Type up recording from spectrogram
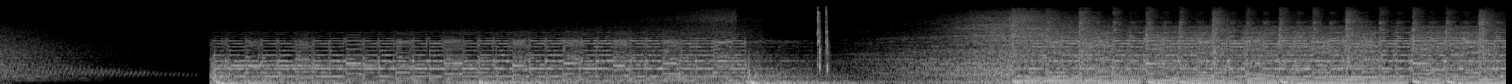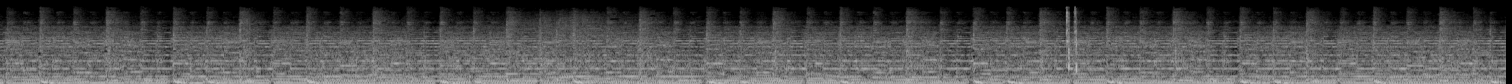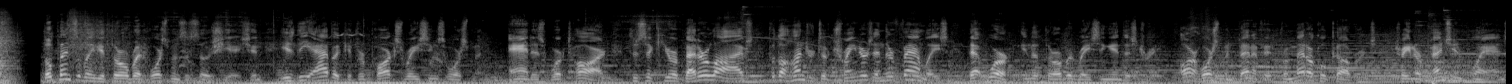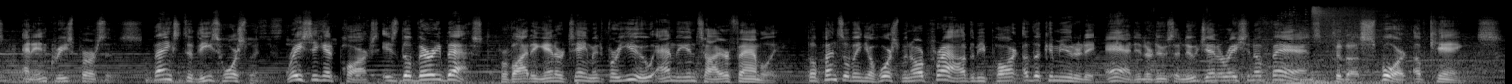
The Pennsylvania Thoroughbred Horsemen's Association is the advocate for Parx Racing's horsemen and has worked hard to secure better lives for the hundreds of trainers and their families that work in the thoroughbred racing industry. Our horsemen benefit from medical coverage, trainer pension plans, and increased purses. Thanks to these horsemen, racing at Parx is the very best, providing entertainment for you and the entire family. The Pennsylvania Horsemen are proud to be part of the community and introduce a new generation of fans to the sport of kings.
